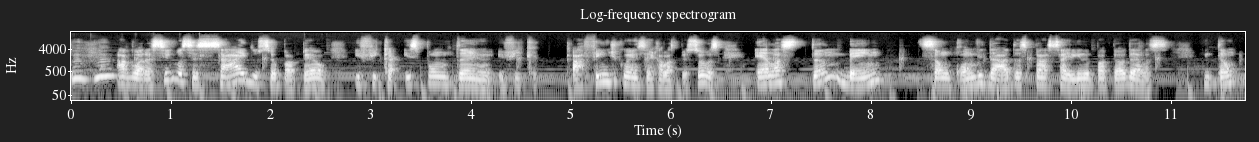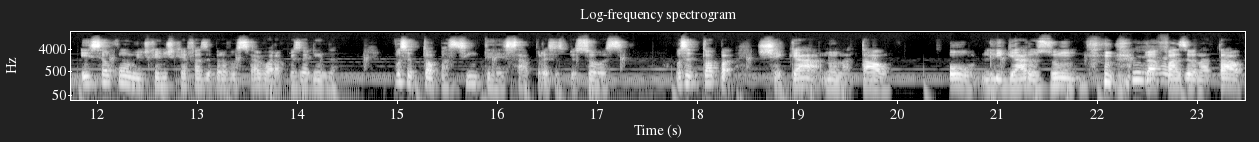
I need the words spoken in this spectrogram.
Uhum. Agora, se você sai do seu papel e fica espontâneo e fica a fim de conhecer aquelas pessoas, elas também são convidadas para saírem do papel delas. Então, esse é o convite que a gente quer fazer para você agora, coisa linda. Você topa se interessar por essas pessoas? Você topa chegar no Natal ou ligar o Zoom para fazer o Natal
